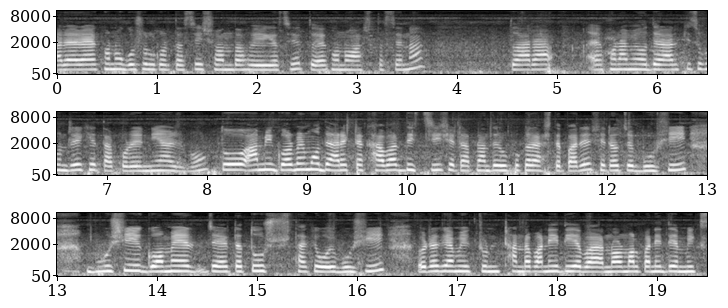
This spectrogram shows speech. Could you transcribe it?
আর এরা এখনও গোসল করতেছে, সন্ধ্যা হয়ে গেছে, তো এখনও আসতেছে না। তো আর এখন আমি ওদের আর কিছুক্ষণ রেখে তারপরে নিয়ে আসব। তো আমি গরমের মধ্যে আরেকটা খাবার দিচ্ছি, সেটা আপনাদের উপকার আসতে পারে। সেটা হচ্ছে ভুসি। ভুসি, গমের যে একটা তুষ থাকে ওই ভুসি, ওটাকে আমি একটু ঠান্ডা পানি দিয়ে বা নর্মাল পানি দিয়ে মিক্স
